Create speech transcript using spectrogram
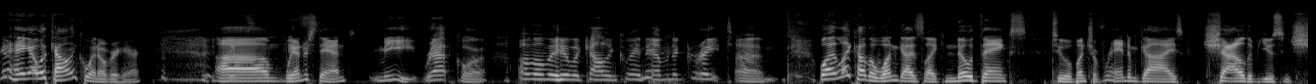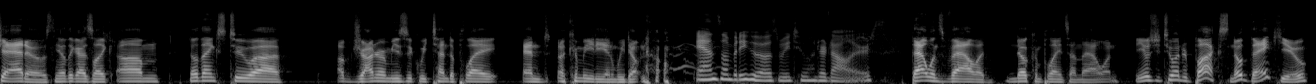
We're gonna hang out with Colin Quinn over here. Um, we understand. me, rapcore. I'm over here with Colin Quinn having a great time. Well, I like how the one guy's like, no thanks to a bunch of random guys, child abuse and shadows. And the other guy's like, um, no thanks to uh, a genre music we tend to play and a comedian we don't know. and somebody who owes me $200. that one's valid. No complaints on that one. He owes you 200 bucks. No thank you.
